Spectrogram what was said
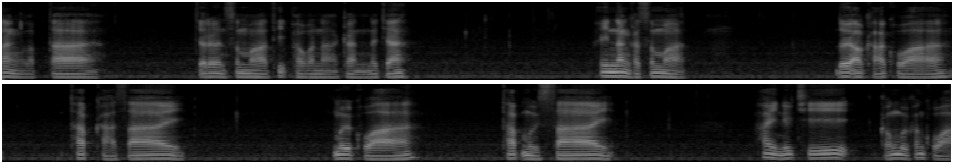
นั่งหลับตา เจริญสมาธิภาวนากันนะจ๊ะ ให้นั่งขัดสมาธิโดยเอาขาขวา ทับขาซ้าย มือขวา ทับมือซ้าย ให้นิ้วชี้ของมือข้างขวา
